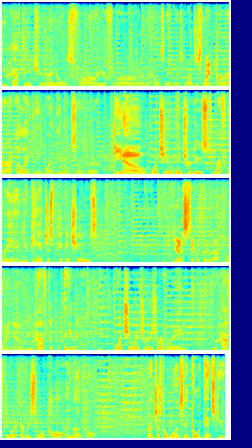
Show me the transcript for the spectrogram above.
you have to introduce. And I know it was Ferrari or Ferrara or whatever the hell his name is, but I just like Mike Pereira. I like Dean Blandino. Sounds better. Dino. Once you introduced refereeing, you can't just pick and choose. You got to stick with it at that point, yeah. You have to if you, you once you introduce refereeing, you have to go to every single call and non-call, not just the ones that go against you.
